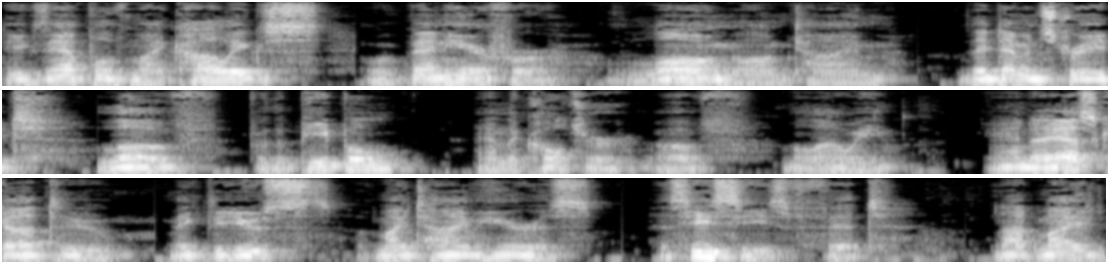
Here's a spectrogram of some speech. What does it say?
the example of my colleagues who have been here for long, long time. They demonstrate love for the people and the culture of Malawi. And I ask God to make the use of my time here as, as He sees fit. Not my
